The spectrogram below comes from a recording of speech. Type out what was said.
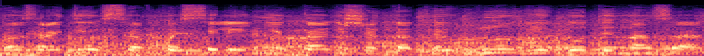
возродился в поселении так же, как и многие годы назад.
